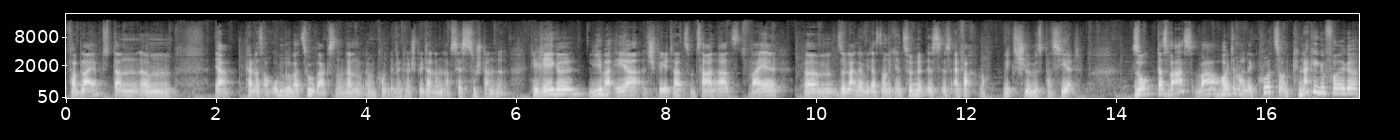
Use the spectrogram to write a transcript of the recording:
verbleibt, dann ähm, ja, kann das auch oben drüber zuwachsen und dann ähm, kommt eventuell später dann ein Abszess zustande. Die Regel lieber eher als später zum Zahnarzt, weil ähm, solange wie das noch nicht entzündet ist, ist einfach noch nichts Schlimmes passiert. So, das war's. War heute mal eine kurze und knackige Folge.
